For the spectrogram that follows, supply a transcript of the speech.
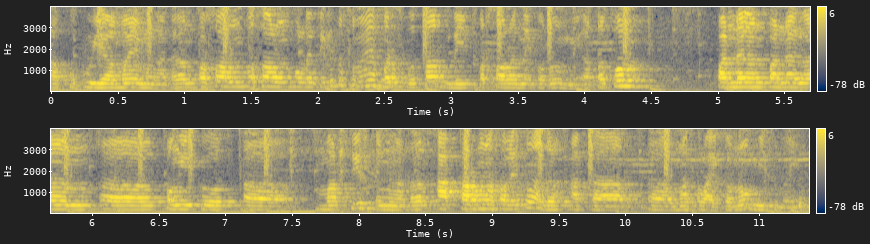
uh, Fukuyama yang mengatakan persoalan-persoalan politik itu sebenarnya berputar di persoalan ekonomi ataupun pandangan-pandangan uh, pengikut uh, Marxis yang mengatakan akar masalah itu adalah akar uh, masalah ekonomi sebenarnya.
